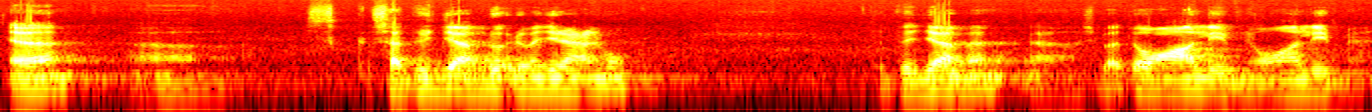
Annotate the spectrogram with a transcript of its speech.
Ya? Ha, satu jam duduk di majlis ilmu satu jam eh? ha, sebab tu orang alim ni orang alim eh?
